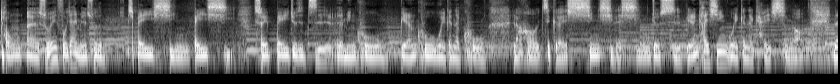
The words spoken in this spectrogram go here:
同呃，所谓佛家里面说的。悲心悲喜，所以悲就是指人民哭，别人哭我也跟着哭。然后这个欣喜的欣就是别人开心我也跟着开心哦。那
